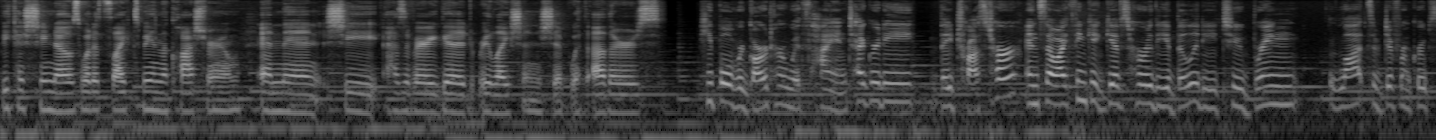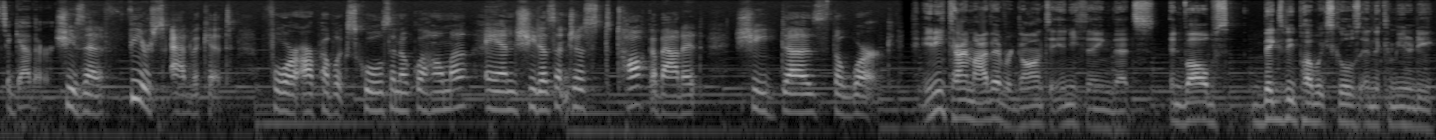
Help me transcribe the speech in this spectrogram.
because she knows what it's like to be in the classroom and then she has a very good relationship with others. People regard her with high integrity, they trust her, and so I think it gives her the ability to bring lots of different groups together. She's a fierce advocate for our public schools in Oklahoma, and she doesn't just talk about it, she does the work. Anytime I've ever gone to anything that involves Bixby Public Schools in the community,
